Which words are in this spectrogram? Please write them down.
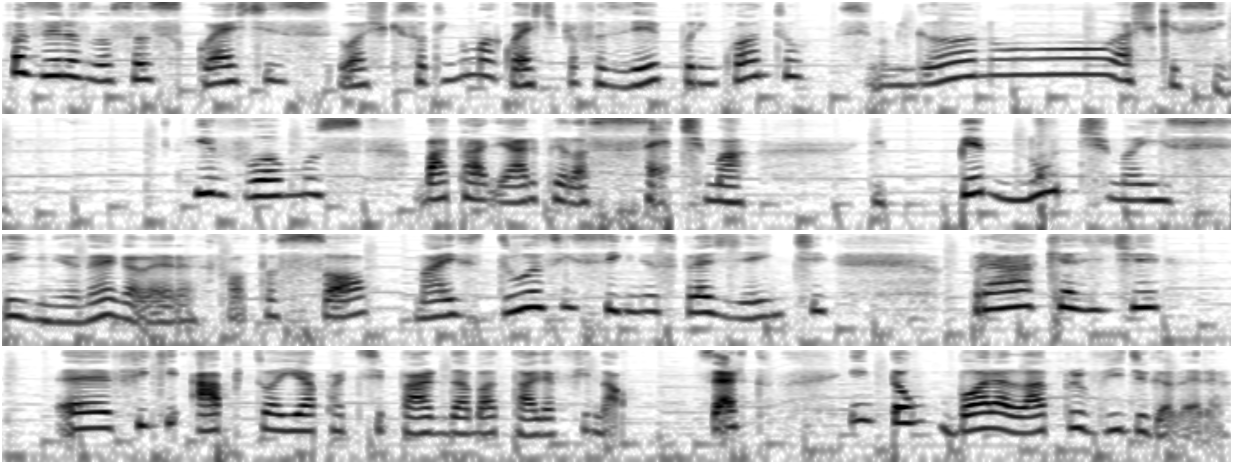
fazer as nossas quests Eu acho que só tem uma quest pra fazer por enquanto Se não me engano, acho que sim E vamos batalhar pela sétima e penúltima insígnia, né galera? Falta só mais duas insígnias pra gente Pra que a gente é, fique apto aí a participar da batalha final certo? Então, bora lá pro vídeo, galera.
